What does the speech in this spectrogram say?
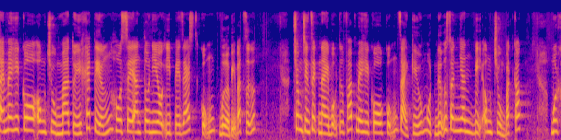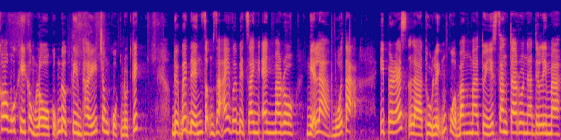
Tại Mexico, ông trùm ma túy khét tiếng Jose Antonio Ipezes cũng vừa bị bắt giữ. Trong chiến dịch này, Bộ Tư pháp Mexico cũng giải cứu một nữ doanh nhân bị ông trùm bắt cóc. Một kho vũ khí khổng lồ cũng được tìm thấy trong cuộc đột kích. Được biết đến rộng rãi với biệt danh El Maro, nghĩa là búa tạ. Iperez là thủ lĩnh của băng ma túy Santa Rona de Lima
